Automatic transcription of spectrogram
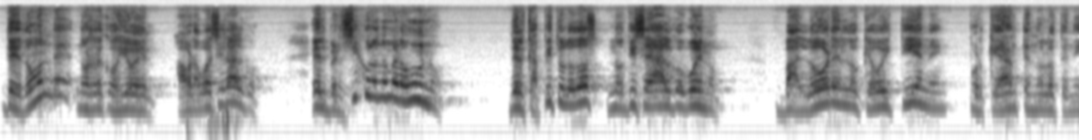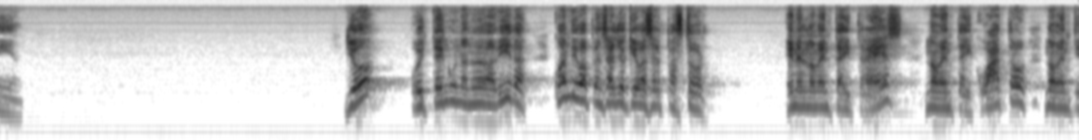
de dónde nos recogió Él. Ahora voy a decir algo. El versículo número uno del capítulo 2 nos dice algo bueno. Valoren lo que hoy tienen porque antes no lo tenían. Yo hoy tengo una nueva vida. ¿Cuándo iba a pensar yo que iba a ser pastor? ¿En el 93, 94, 90?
